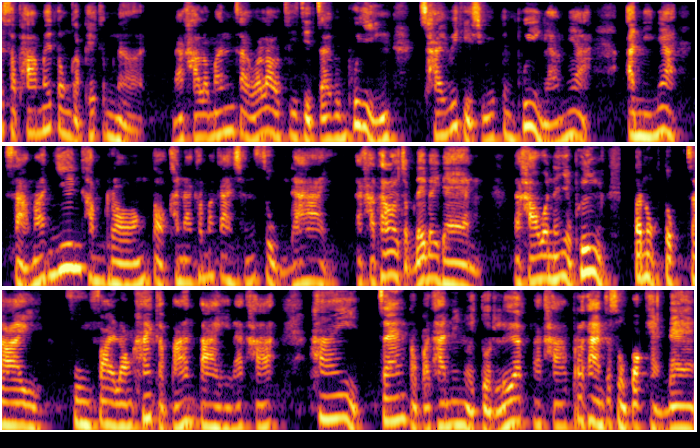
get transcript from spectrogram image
ศสภาพไม่ตรงกับเพศกำเนิด นะคะ เรามั่นใจว่าเราจีจิตใจเป็นผู้หญิง ใช้วิถีชีวิตเป็นผู้หญิงแล้วเนี่ย อันนี้เนี่ยสามารถยื่นคำร้องต่อคณะกรรมการชั้นสูงได้นะคะ ถ้าเราจับได้ใบแดงนะคะ วันนั้นอย่าเพิ่งตนกตกใจฟูมไฟร้องไห้กลับบ้านไปนะคะ ให้แจ้งต่อประธานในหน่วยตรวจเลือกนะคะ ประธานจะส่งปลอกแขนแดง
